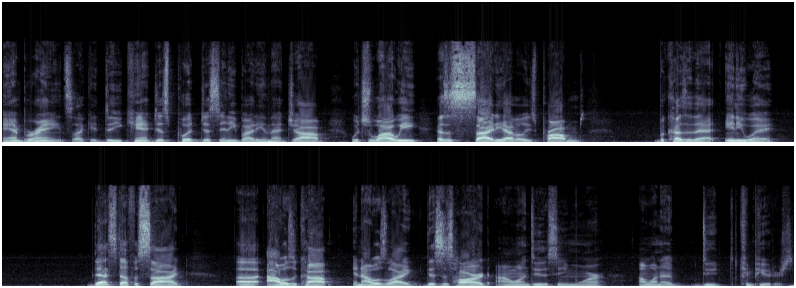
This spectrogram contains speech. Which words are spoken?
and brains. Like it, you can't just put just anybody in that job, which is why we as a society have all these problems because of that. Anyway, that stuff aside, uh, I was a cop and I was like, this is hard. I don't want to do this anymore. I want to do computers.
